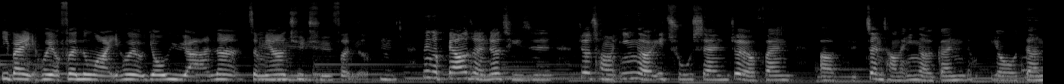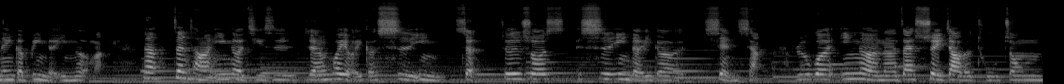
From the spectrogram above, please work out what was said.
一般人也会有愤怒啊，也会有忧郁啊，那怎么样去区分呢？嗯，那个标准就其实就从婴儿一出生就有分呃正常的婴儿跟有得那个病的婴儿嘛。那正常婴儿其实人会有一个适应症，就是说适应的一个现象。如果婴儿呢在睡觉的途中，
